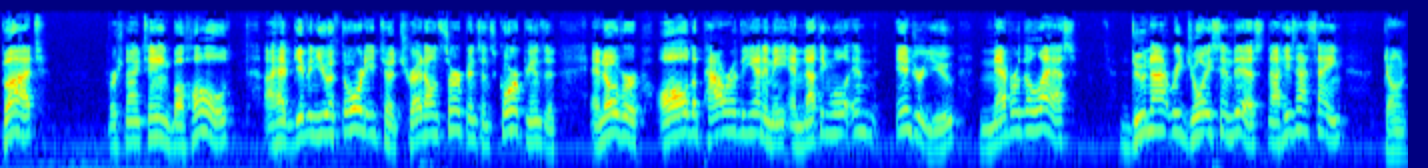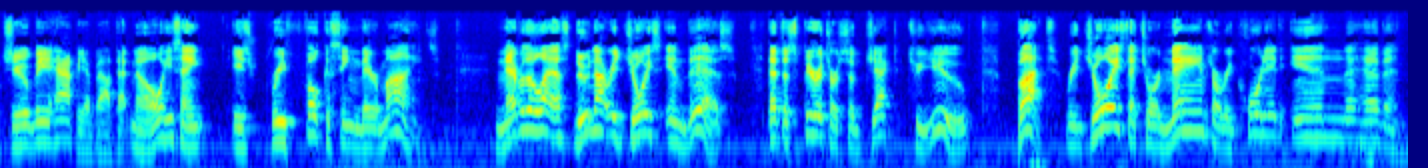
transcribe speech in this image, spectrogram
But, verse 19, behold, I have given you authority to tread on serpents and scorpions and, and over all the power of the enemy, and nothing will in, injure you. Nevertheless, do not rejoice in this. Now, he's not saying, don't you be happy about that. No, he's saying, he's refocusing their minds. Nevertheless, do not rejoice in this, that the spirits are subject to you, but rejoice that your names are recorded in heaven.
